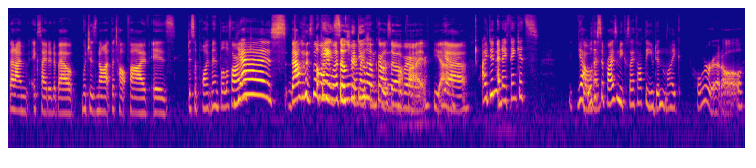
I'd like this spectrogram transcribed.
that I'm excited about, which is not the top 5 is Disappointment Boulevard. Yes, that was the one. Okay, so sure we do have include in the top crossover. five. Yeah. Yeah. I didn't. And I think it's yeah, go well, this surprised me because I thought that you didn't like horror at all.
